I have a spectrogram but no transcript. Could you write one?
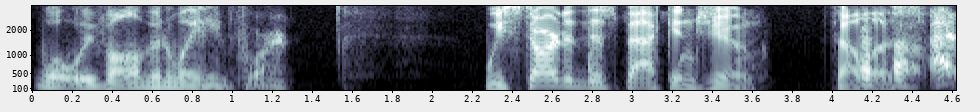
what we've all been waiting for. We started this back in June, fellas. I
